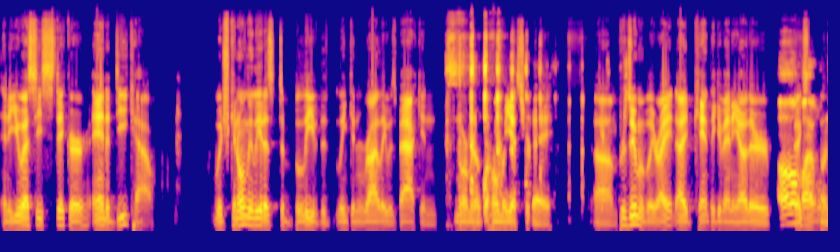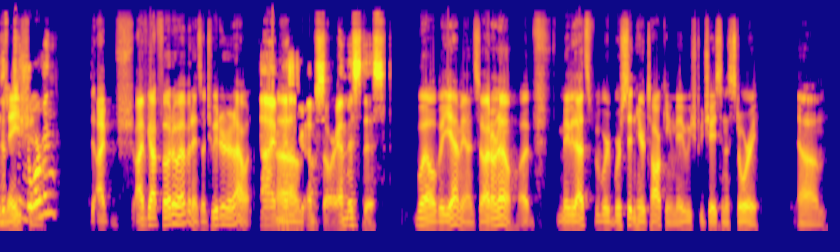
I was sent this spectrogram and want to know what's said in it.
and a USC sticker and a decal, which can only lead us to believe that Lincoln Riley was back in Norman, Oklahoma yesterday. Um, presumably, right? I can't think of any other oh my Norman. I I've got photo evidence. I tweeted it out. I missed. Um, I'm sorry. I missed this. Well, but yeah, man. So I don't know. Uh, maybe that's we're we're sitting here talking. Maybe we should be chasing a story, um,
